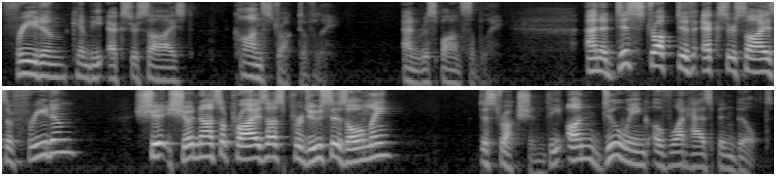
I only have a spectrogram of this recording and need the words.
freedom can be exercised constructively and responsibly. And a destructive exercise of freedom should, should not surprise us, produces only destruction, the undoing of what has been built.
